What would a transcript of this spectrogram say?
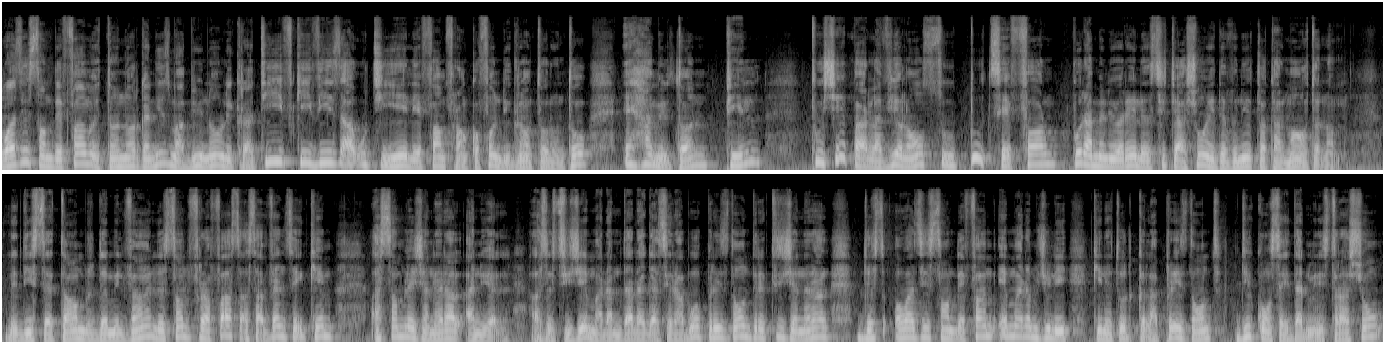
Oasis Centre des femmes est un organisme à but non lucratif qui vise à outiller les femmes francophones du Grand Toronto et Hamilton, Peel, touchées par la violence sous toutes ses formes pour améliorer leur situation et devenir totalement autonomes. Le 10 septembre 2020, le centre fera face à sa 25e Assemblée générale annuelle. À ce sujet, Mme Dada Gassirabo, présidente directrice générale de Oasis Centre des femmes, et Mme Julie, qui n'est autre que la présidente du conseil d'administration,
